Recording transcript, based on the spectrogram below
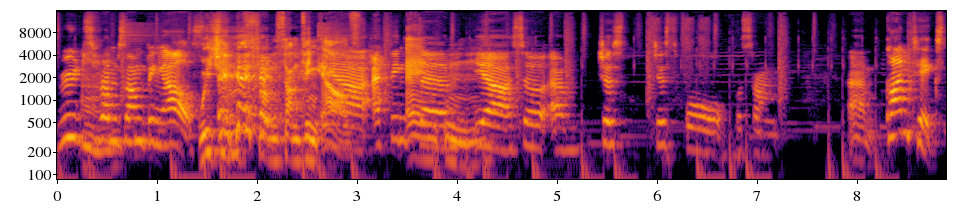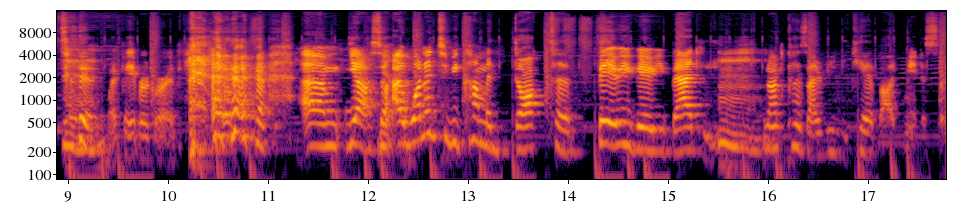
roots Mm. from something else. which roots from something else. Yeah, I think And, the mm. yeah. So um, just just for for some um context, Mm. my favorite word. um, yeah. So Yeah. I wanted to become a doctor very very badly. Mm. Not because I really care about medicine.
